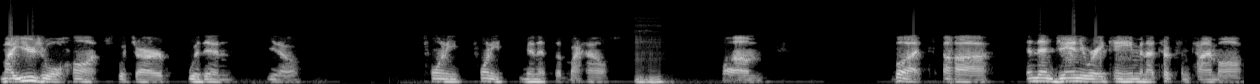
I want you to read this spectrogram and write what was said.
my usual haunts, which are within, you know, 20, 20 minutes of my house. hmm Um, but uh, and then January came and I took some time off.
